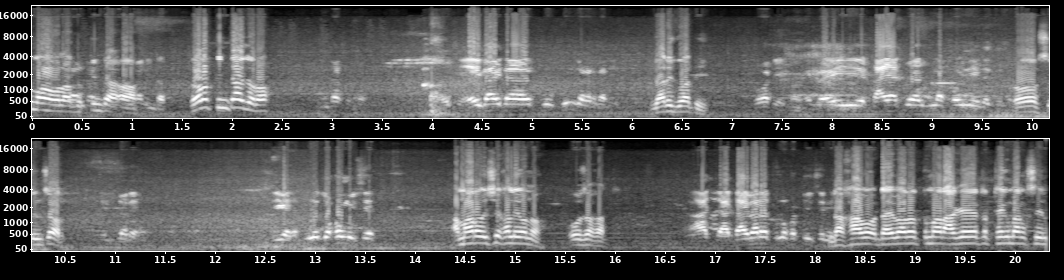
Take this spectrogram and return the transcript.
সময় হলো তিনটা তিনটা। ধরো তিনটা ধরো এই গাড়িটা কোন জায়গার গাড়ি? গাড়ি গুয়াহাটি? ও শিলচর। আমার হয়েছে খালি অন ও জায়গাত ড্রাইভারের? দেখাব ড্রাইভার তোমার আগে একটা ঠেং ভাঙছিল।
